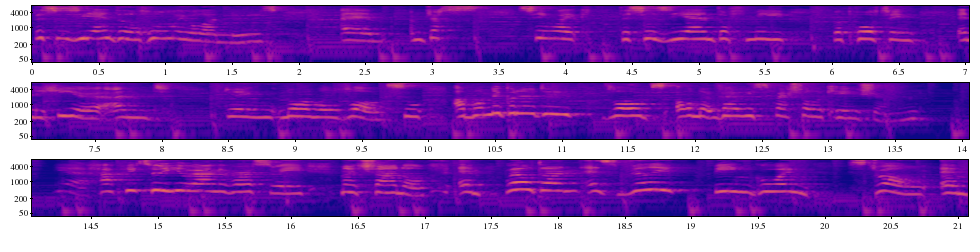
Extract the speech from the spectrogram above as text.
this is the end of the whole Leo Land news um, I'm just saying like this is the end of me reporting in here and doing normal vlogs. So I'm only gonna do vlogs on a very special occasion. Yeah, happy two year anniversary, my channel. Um, well done, it's really been going strong um,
